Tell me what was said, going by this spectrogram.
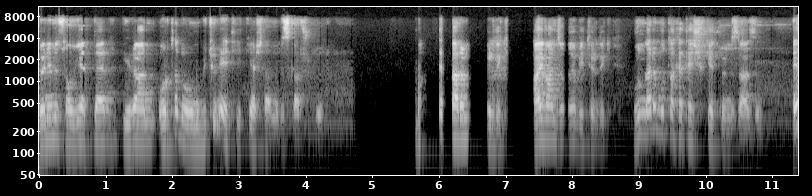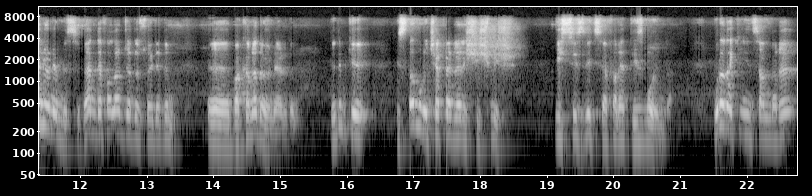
dönemi Sovyetler, İran, Orta Doğu'nun bütün et ihtiyaçlarını biz karşılıyorduk. Tarımı bitirdik, hayvancılığı bitirdik. Bunları mutlaka teşvik etmemiz lazım. En önemlisi, ben defalarca da söyledim, e, bakana da önerdim. Dedim ki İstanbul'un çeperleri şişmiş işsizlik, sefalet diz boyunda. Buradaki insanları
